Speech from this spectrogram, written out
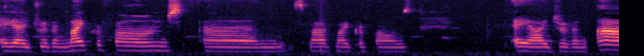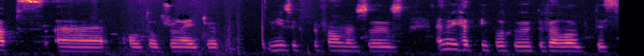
AI-driven microphones, um, smart microphones, AI-driven apps, uh, auto-generated music performances, and we had people who developed this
